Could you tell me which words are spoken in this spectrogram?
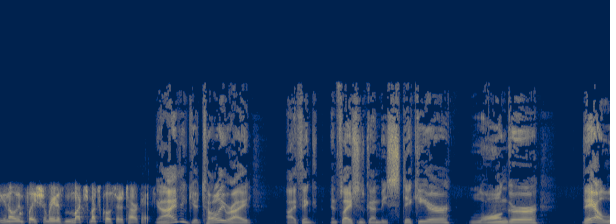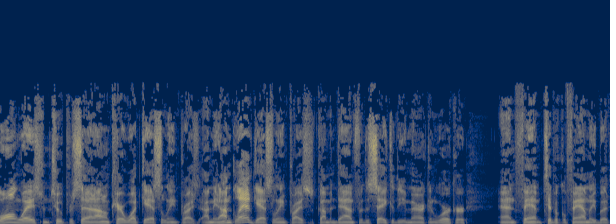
you know inflation rate is much much closer to target. Yeah, I think you're totally right. I think inflation is going to be stickier, longer. They are a long ways from 2%. I don't care what gasoline price. I mean, I'm glad gasoline prices coming down for the sake of the American worker and fam- typical family, but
